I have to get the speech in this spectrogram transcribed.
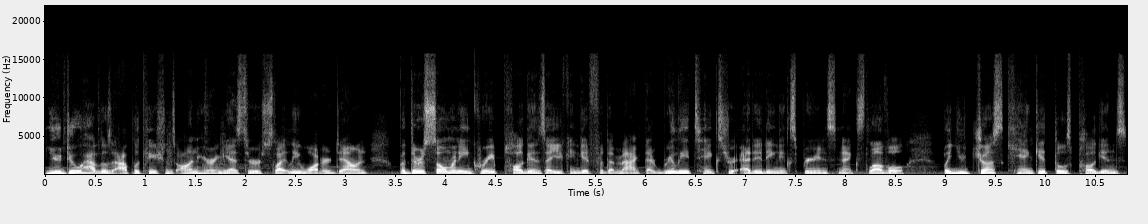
you do have those applications on here. And yes, they're slightly watered down, but there's so many great plugins that you can get for the Mac that really takes your editing experience next level, but you just can't get those plugins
